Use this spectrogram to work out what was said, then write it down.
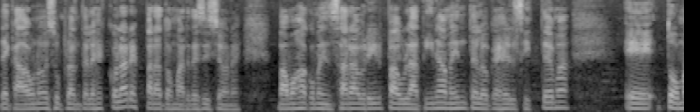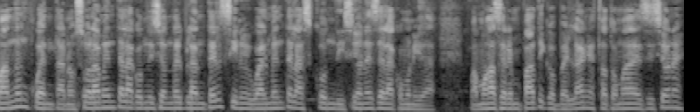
de cada uno de sus planteles escolares para tomar decisiones. Vamos a comenzar a abrir paulatinamente lo que es el sistema eh, tomando en cuenta no solamente la condición del plantel, sino igualmente las condiciones de la comunidad. Vamos a ser empáticos, ¿verdad?, en esta toma de decisiones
